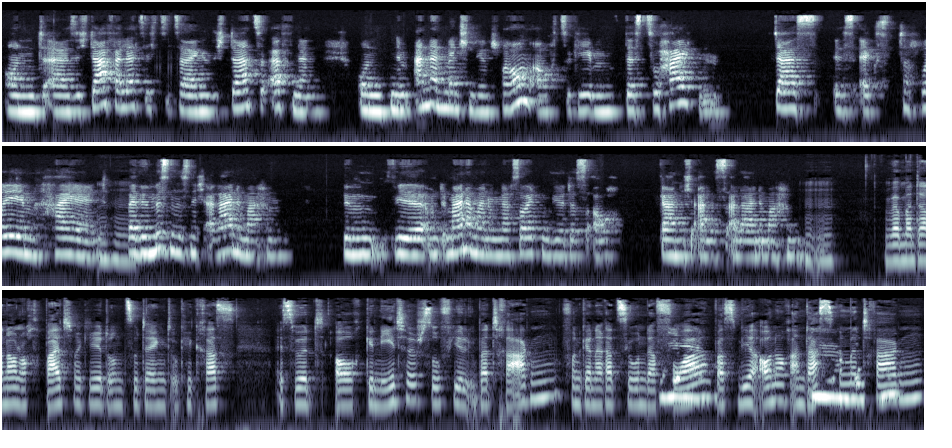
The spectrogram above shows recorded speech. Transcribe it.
Und äh, sich da verletzlich zu zeigen, sich da zu öffnen und einem anderen Menschen den Raum auch zu geben, das zu halten, das ist extrem heilend, mhm. weil wir müssen es nicht alleine machen. Wir, wir, und in meiner Meinung nach sollten wir das auch gar nicht alles alleine machen. Mhm. Wenn man dann auch noch weitergeht und so denkt, okay, krass, es wird auch genetisch so viel übertragen von Generationen davor, yeah. was wir auch noch an das mhm. mittragen.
